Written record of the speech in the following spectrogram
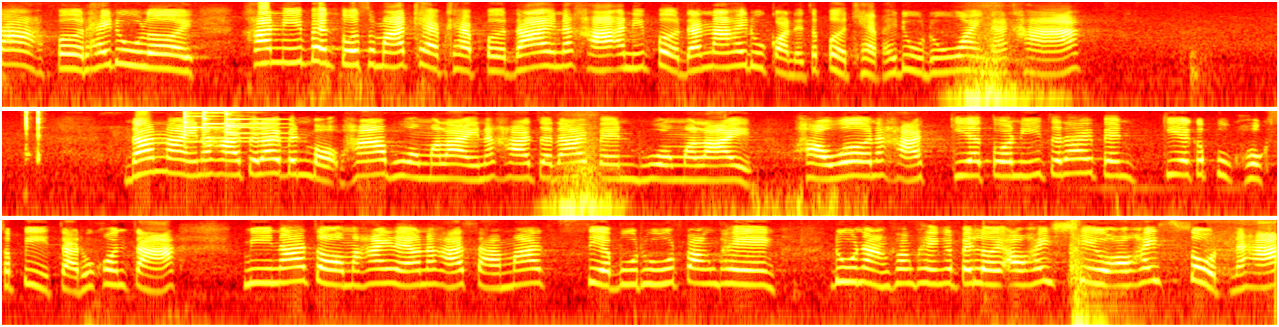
จ้าเปิดให้ดูเลยคันนี้เป็นตัวสมาร์ทแคปแคปเปิดได้นะคะ อันนี้เปิดด้านหน้าให้ดูก่อนเดี๋ยวจะเปิดแคปให้ดูด้วยนะคะ ด้านในนะคะจะได้เป็นเบาะผ้าพวงมาลัยนะคะ จะได้เป็นพวงมาลัย power นะคะ เกียร์ตัวนี้จะได้เป็นเกียร์กระปุก 6 สปีดจ้ะทุกคนจ๋ามีหน้าจอมาให้แล้วนะคะ สามารถเสียบบลูทูธฟังเพลง ดูหนังฟังเพลงกันไปเลย เอาให้ชิลเอาให้สุดนะคะ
